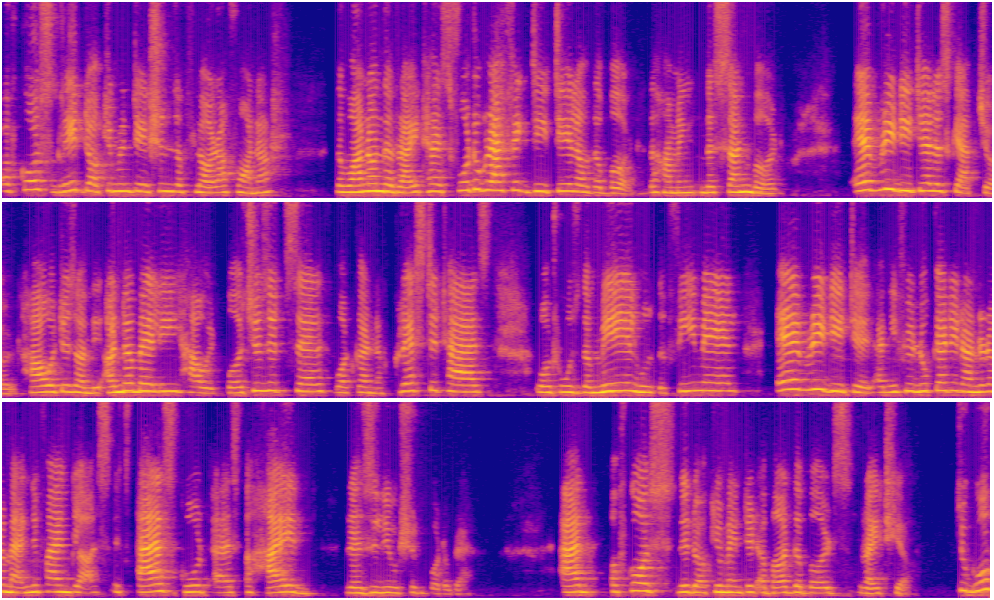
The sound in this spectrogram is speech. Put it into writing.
Of course, great documentations of flora, fauna. The one on the right has photographic detail of the bird, the humming, the sunbird, every detail is captured how it is on the underbelly how it perches itself what kind of crest it has what who's the male who's the female every detail and if you look at it under a magnifying glass it's as good as a high resolution photograph and of course they documented about the birds right here to go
